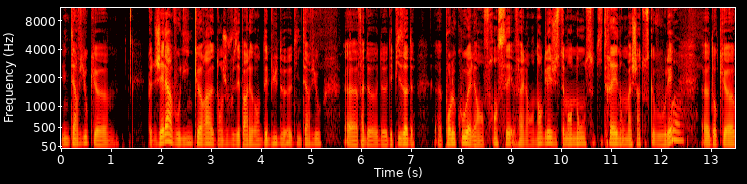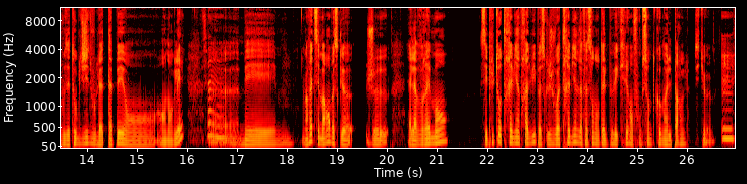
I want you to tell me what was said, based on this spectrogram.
l'interview que que Jella vous linkera, dont je vous ai parlé en début d'interview, euh, enfin de de- d'épisode. euh, pour le coup, elle est en français, enfin elle est en anglais justement, non sous-titré, non machin, tout ce que vous voulez. Wow. Donc vous êtes obligé de vous la taper en, en anglais. Ça, Euh, mais en fait, c'est marrant parce que je, elle a vraiment, c'est plutôt très bien traduit parce que je vois très bien de la façon dont elle peut écrire en fonction de comment elle parle, si tu veux.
